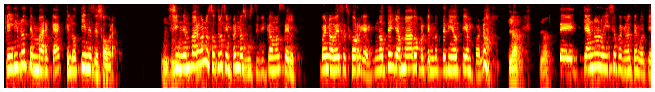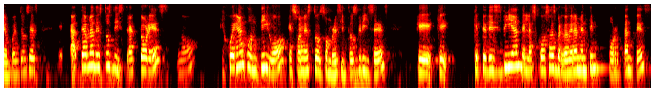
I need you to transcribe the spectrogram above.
que el libro te marca que lo tienes de sobra. Sin embargo, nosotros siempre nos justificamos el, bueno, a veces, Jorge, no te he llamado porque no he tenido tiempo, ¿no? Claro, claro. ya no lo hice porque no tengo tiempo. Entonces, ah, te habla de estos distractores, ¿no? Que juegan contigo, que son estos hombrecitos grises, que, que, que te desvían de las cosas verdaderamente importantes,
